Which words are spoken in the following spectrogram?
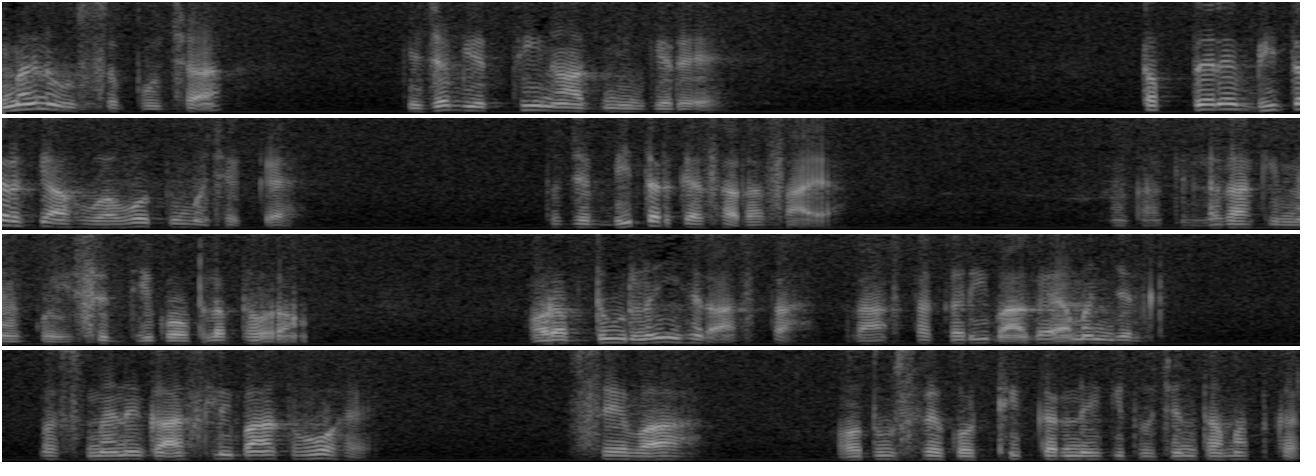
मैंने उससे पूछा कि जब ये तीन आदमी गिरे, तब तेरे भीतर क्या हुआ, वो तू मुझे कह। तो जब भीतर कैसा रस आया, मैं कहा कि लगा कि मैं कोई सिद्धि को उपलब्ध हो रहा हूँ। और अब दूर नहीं है रास्ता। रास्ता करीब आ गया मंजिल के। बस मैंने कहा, असली बात वो है सेवा और दूसरे को ठीक करने की तू चिंता मत कर।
